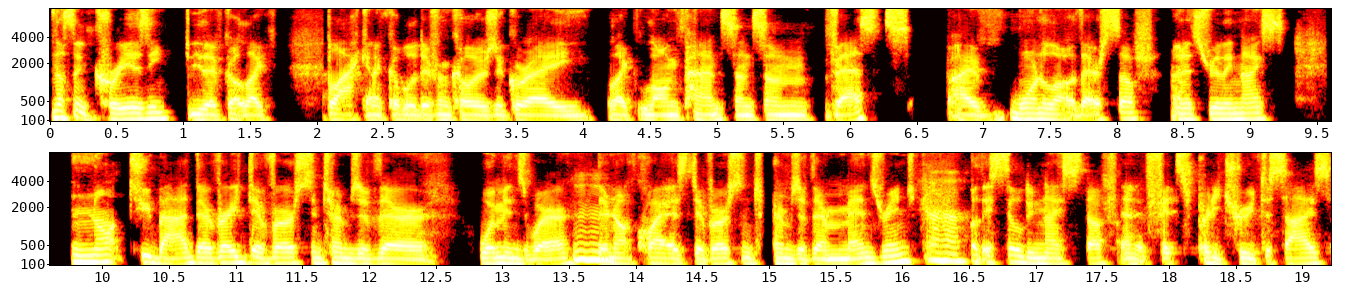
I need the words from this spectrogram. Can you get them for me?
Nothing crazy. They've got like black and a couple of different colors of gray, like long pants and some vests. I've worn a lot of their stuff and it's really nice. Not too bad. They're very diverse in terms of their women's wear. Mhm. They're not quite as diverse in terms of their men's range, Uh-huh. but they still do nice stuff and it fits pretty true to size.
